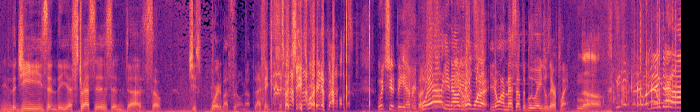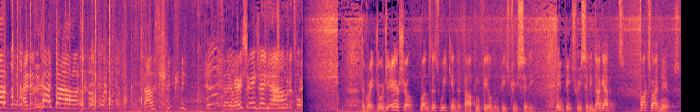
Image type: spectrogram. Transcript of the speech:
the G's and the uh, stresses, and uh, so she's worried about throwing up. I think that's what she's worried about. Which should be everybody. Well, you know, you, know, you don't want to you don't want to mess up the Blue Angels airplane. No. I didn't throw up. I didn't pass out. That was crazy. Feeling very strange right now. The Great Georgia Air Show runs this weekend at Falcon Field in Peachtree City. In Peachtree City, Doug Evans, Fox 5 News.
